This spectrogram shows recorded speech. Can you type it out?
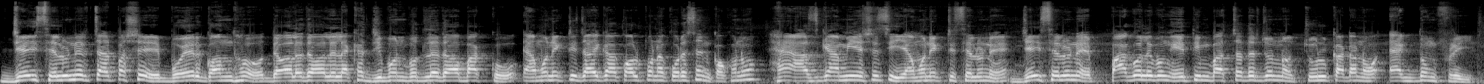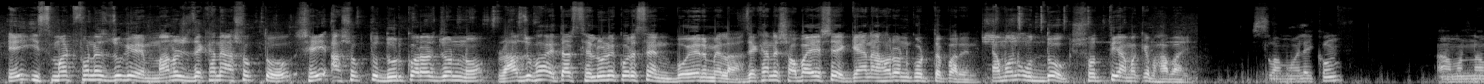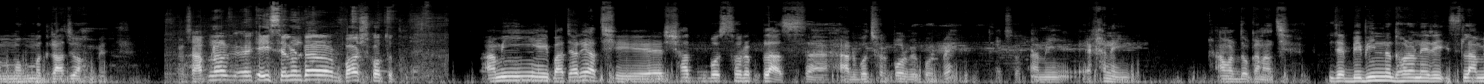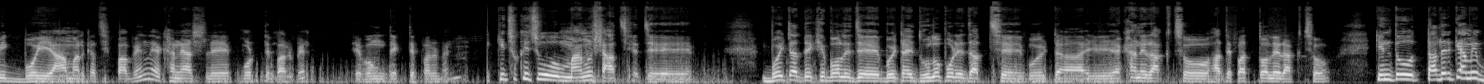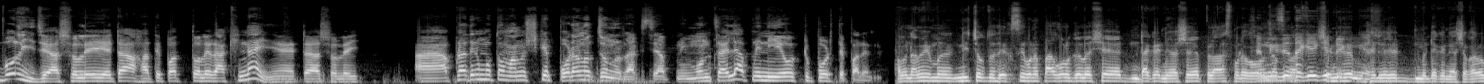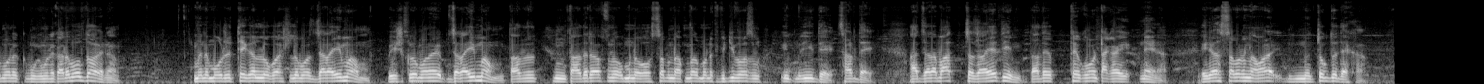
যেই সেলুনের চারপাশে বইয়ের গন্ধ, দেওয়ালে দেওয়ালে লেখা জীবন বদলে দেওয়া বাক্য, এমন একটি জায়গা কল্পনা করেছেন কখনো? হ্যাঁ আজকে আমি এসেছি এমন একটি সেলুনে, যেই সেলুনে পাগল এবং এতিম বাচ্চাদের জন্য চুল কাটানো একদম ফ্রি। এই স্মার্টফোনের যুগে মানুষ যেখানে আসক্ত, সেই আসক্ত দূর করার জন্য রাজু ভাই তার সেলুনে করেছেন বইয়ের মেলা, যেখানে সবাই এসে জ্ঞান আহরণ করতে পারেন। এমন উদ্যোগ সত্যি আমাকে ভাবায়। আসসালামু আলাইকুম। আমার নাম মোহাম্মদ রাজু আহমেদ। আচ্ছা আপনার এই সেলুনটার বয়স কত? আমি এই বাজারে আছি সাত বছর প্লাস আট বছর পড়বে পড়বে। আমি এখানেই আমার দোকান আছে। যে বিভিন্ন ধরনের ইসলামিক বই আমার কাছে পাবেন এখানে আসলে পড়তে পারবেন এবং দেখতে পারবেন। কিছু কিছু মানুষ আছে যে বইটা দেখে বলে যে বইটায় ধুলো পড়ে যাচ্ছে বইটা এখানে রাখছো হাতে পাত তলে রাখছো। কিন্তু তাদেরকে আমি বলি যে আসলে এটা হাতে পাত তলে রাখি নাই এটা আসলে আপনাদের মতো মানুষকে পড়ানোর জন্য রাখছে। আপনি মন চাইলে আপনি নিয়েও একটু পড়তে পারেন। মানে আমি মানে নিচক তো দেখছি মানে পাগল গেলে সে ডাকে নিয়ে আসে প্লাস মনে নিজে আপনার- থেকেই কি সে ডেকে নিয়ে আসে কারণ মানে মানে কারও বলতে হয় না। মানে মসজিদ থেকে লোক আসলে মানে যারা ইমাম, বিশেষ করে মানে যারা ইমাম, তাদের তাদের আপনার মানে অবস্থা মানে আপনার মানে ফিফটি পার্সেন্ট ই দেয়, ছাড় দেয়। আর যারা বাচ্চা, যারা এতিম, তাদের থেকে কোনো টাকাই নেয় না। এটা হচ্ছে আমার আমার চোখ দেখা।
